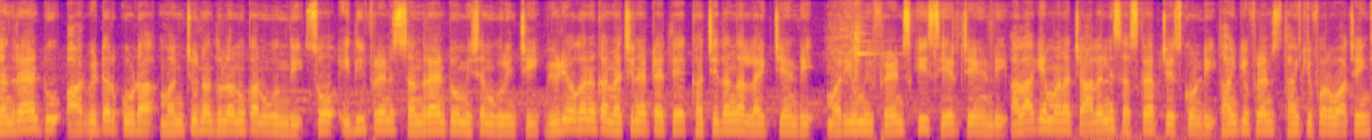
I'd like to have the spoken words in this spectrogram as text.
చంద్రయాన్ టూ ఆర్బిటర్ కూడా మంచు నదులను కనుగొంది. సో ఇది ఫ్రెండ్స్ చంద్రయాన్ టూ మిషన్ గురించి. వీడియో గనక నచ్చినట్లయితే ఖచ్చితంగా లైక్ చేయండి. మరియు మీ ఫ్రెండ్స్కి షేర్ చేయండి. అలాగే మన ఛానల్ని సబ్స్క్రైబ్ చేసుకోండి. Thank you friends. Thank you for watching.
